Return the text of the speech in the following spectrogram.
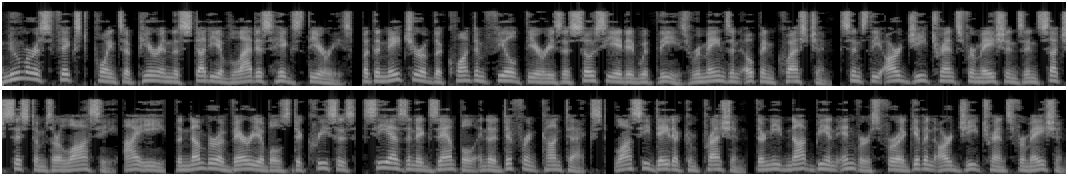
Numerous fixed points appear in the study of lattice Higgs theories, but the nature of the quantum field theories associated with these remains an open question, since the RG transformations in such systems are lossy i.e., the number of variables decreases, see as an example in a different context, lossy data compression, there need not be an inverse for a given RG transformation.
